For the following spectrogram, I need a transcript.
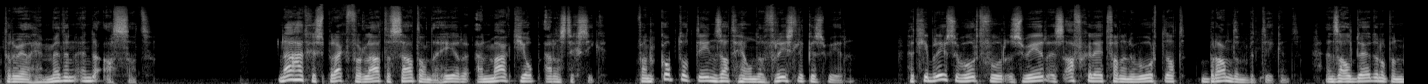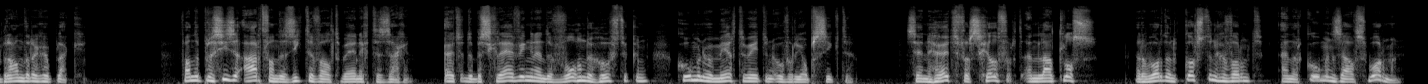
terwijl hij midden in de as zat. Na het gesprek verlaat de Satan de Heer en maakt Job ernstig ziek. Van kop tot teen zat hij onder vreselijke zweren. Het Hebreeuwse woord voor zweer is afgeleid van een woord dat branden betekent en zal duiden op een branderige plek. Van de precieze aard van de ziekte valt weinig te zeggen. Uit de beschrijvingen in de volgende hoofdstukken komen we meer te weten over Jobs ziekte. Zijn huid verschilfert en laat los. Er worden korsten gevormd en er komen zelfs wormen.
